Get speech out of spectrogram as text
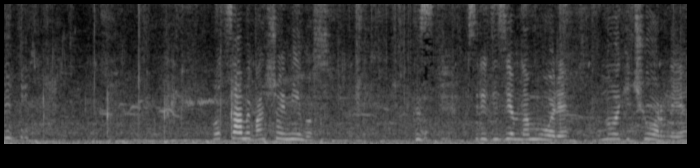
Вот самый большой минус в Средиземном море. Ноги черные.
